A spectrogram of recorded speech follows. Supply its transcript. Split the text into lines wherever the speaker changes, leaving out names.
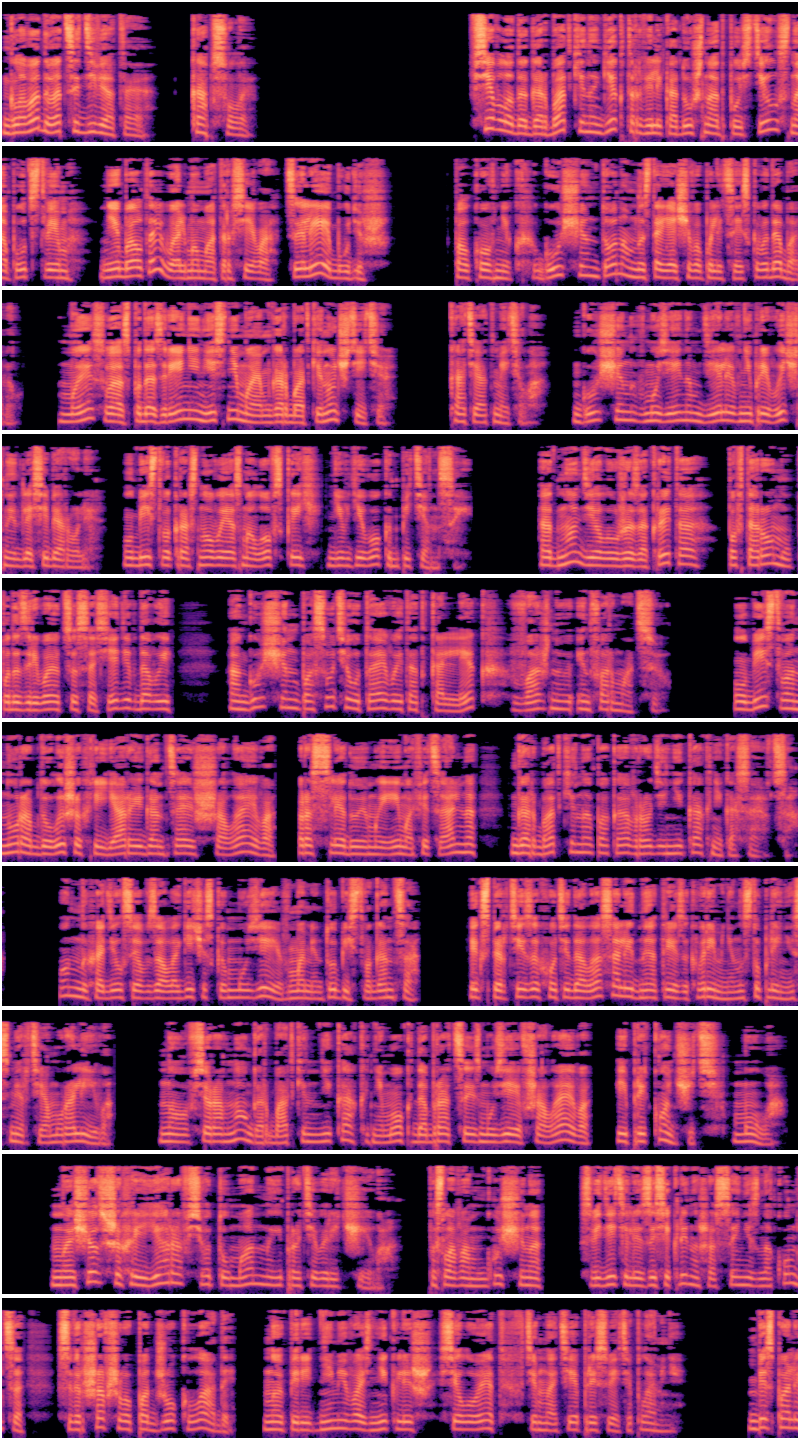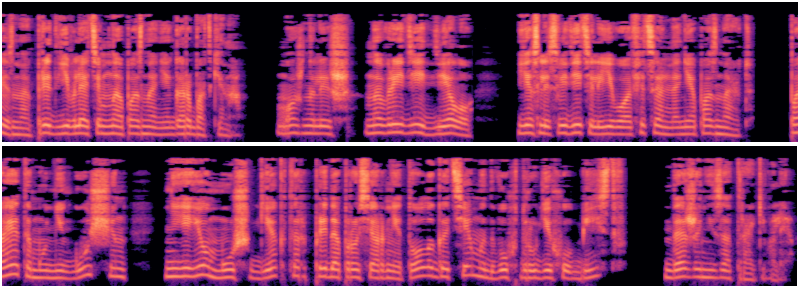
Глава 29. Капсулы. Всеволода Горбаткина Гектор великодушно отпустил с напутствием «Не болтай, Вальма-Матер Сева, целее будешь». Полковник Гущин тоном настоящего полицейского добавил. «Мы с вас подозрений не снимаем, Горбаткин, учтите». Катя отметила. Гущин в музейном деле в непривычной для себя роли. Убийство Красновой и Осмоловской не в его компетенции. Одно дело уже закрыто, по второму подозреваются соседи вдовы, а Гущин, по сути, утаивает от коллег важную информацию. Убийство Нур Абдулы Шахрияра и гонца из Шалаева, расследуемые им официально, Горбаткина пока вроде никак не касаются. Он находился в зоологическом музее в момент убийства гонца. Экспертиза хоть и дала солидный отрезок времени наступления смерти Амуралиева, но все равно Горбаткин никак не мог добраться из музея в Шалаева и прикончить Мула. Насчет Шахрияра все туманно и противоречиво. По словам Гущина, свидетели засекли на шоссе незнакомца, совершавшего поджог Лады, но перед ними возник лишь силуэт в темноте при свете пламени. Бесполезно предъявлять им на опознание Горбаткина. Можно лишь навредить делу, если свидетели его официально не опознают. Поэтому ни Гущин, ни ее муж Гектор при допросе орнитолога темы двух других убийств даже не затрагивали.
